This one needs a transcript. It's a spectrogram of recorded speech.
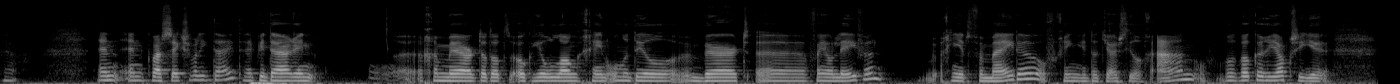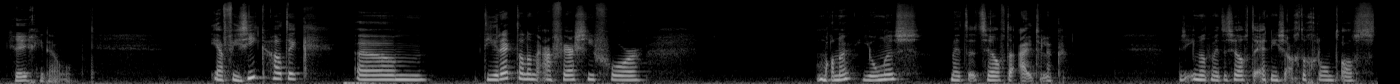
ja. En, en qua seksualiteit, heb je daarin eh, gemerkt dat dat ook heel lang geen onderdeel werd eh, van jouw leven? Ging je het vermijden of ging je dat juist heel erg aan? Of wel- welke reactie je, kreeg je daarop? Ja, fysiek had ik ehm, direct al een aversie voor mannen, jongens met hetzelfde uiterlijk. Dus iemand met dezelfde etnische achtergrond als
